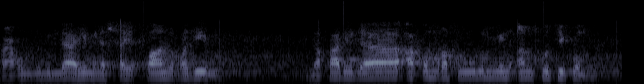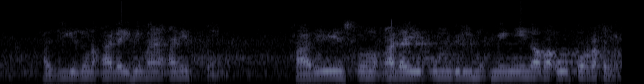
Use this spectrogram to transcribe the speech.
فأعوذ بالله من الشيطان الرجيم. لقد جاءكم رسول من أنفسكم عزيز عليه ما عنتم، حريص عليكم بالمؤمنين رؤوف رحيم.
